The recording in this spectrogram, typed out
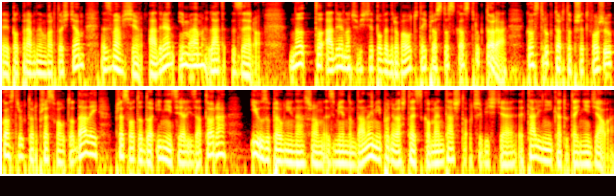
y, pod prawną wartością. Nazywam się Adrian i mam lat 0. No to Adrian oczywiście powędrował tutaj prosto z konstruktora. Konstruktor to przetworzył, konstruktor przesłał to dalej, przesłał to do inicjalizatora i uzupełni naszą zmienną danymi, ponieważ to jest komentarz, to oczywiście ta linijka tutaj nie działa.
